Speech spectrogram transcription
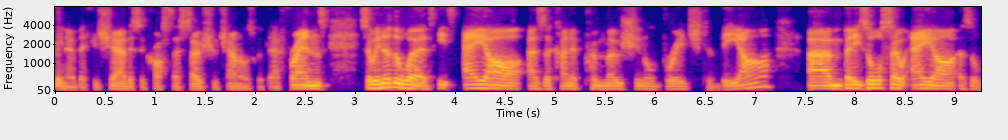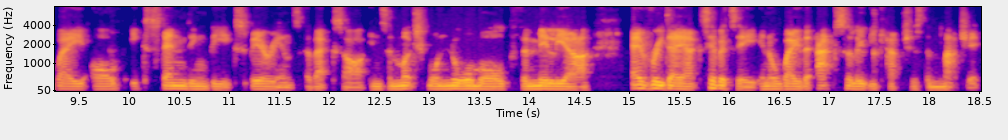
you know, they could share this across their social channels with their friends. So in other words, it's AR as a kind of promotional bridge to VR um, but it's also AR as a way of extending the experience of XR into much more normal, familiar, everyday activity in a way that absolutely captures the magic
